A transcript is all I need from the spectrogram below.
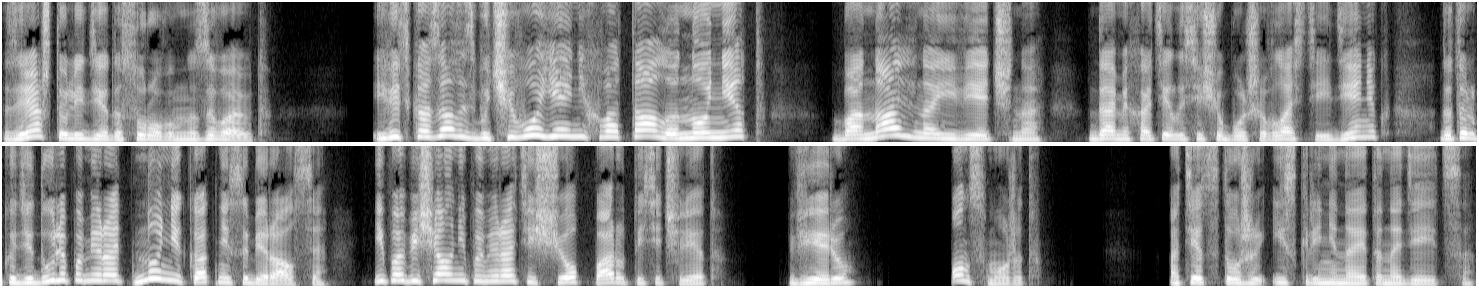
Зря, что ли, деда суровым называют. И ведь, казалось бы, чего ей не хватало, но нет. Банально и вечно. Даме хотелось еще больше власти и денег, да только дедуля помирать ну никак не собирался и пообещал не помирать еще пару тысяч лет. Верю, он сможет. Отец тоже искренне на это надеется.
